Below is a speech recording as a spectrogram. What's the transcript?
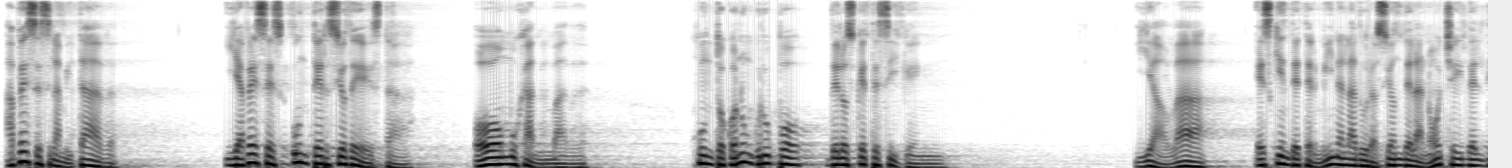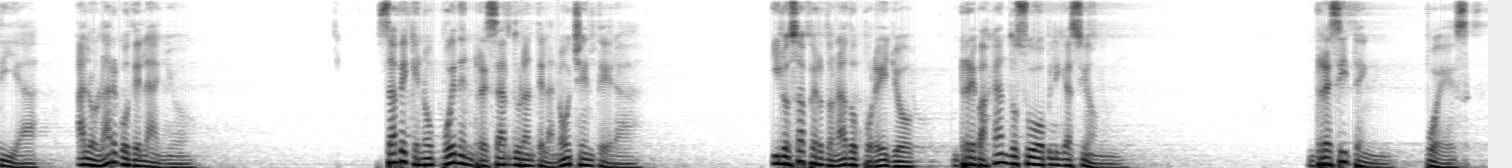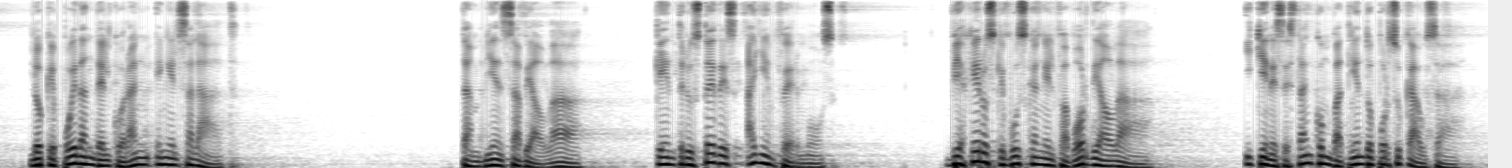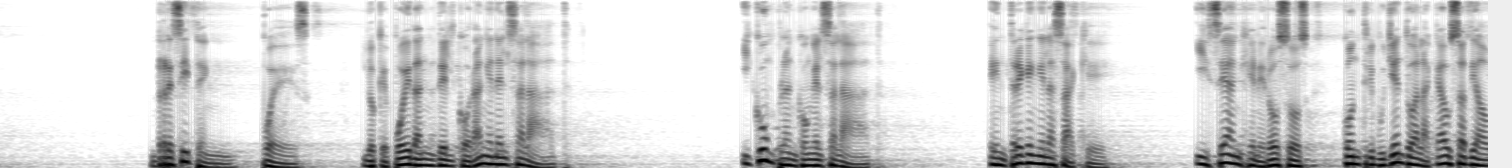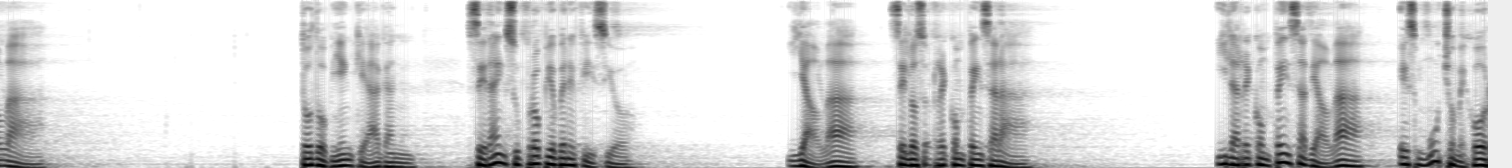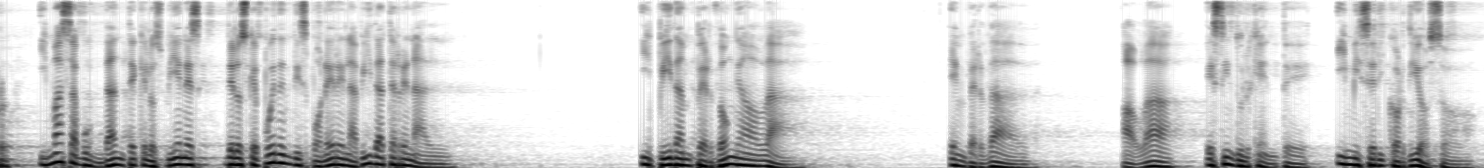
a veces la mitad y a veces un tercio de esta, oh Muhammad junto con un grupo de los que te siguen. Y Allah es quien determina la duración de la noche y del día a lo largo del año. Sabe que no pueden rezar durante la noche entera y los ha perdonado por ello, rebajando su obligación. Reciten, pues, lo que puedan del Corán en el Salat. También sabe Allah que entre ustedes hay enfermos, viajeros que buscan el favor de Allah y quienes están combatiendo por su causa. Reciten, pues, lo que puedan del Corán en el Salat y cumplan con el Salat. Entreguen el asaque y sean generosos contribuyendo a la causa de Allah. Todo bien que hagan será en su propio beneficio y Allah se los recompensará. Y la recompensa de Allah es mucho mejor y más abundante que los bienes de los que pueden disponer en la vida terrenal. Y pidan perdón a Allah. En verdad, Allah es indulgente y misericordioso.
